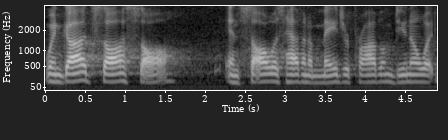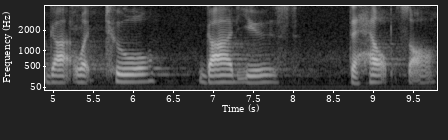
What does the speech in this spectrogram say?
When God saw Saul and Saul was having a major problem, do you know what God what tool God used to help Saul?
